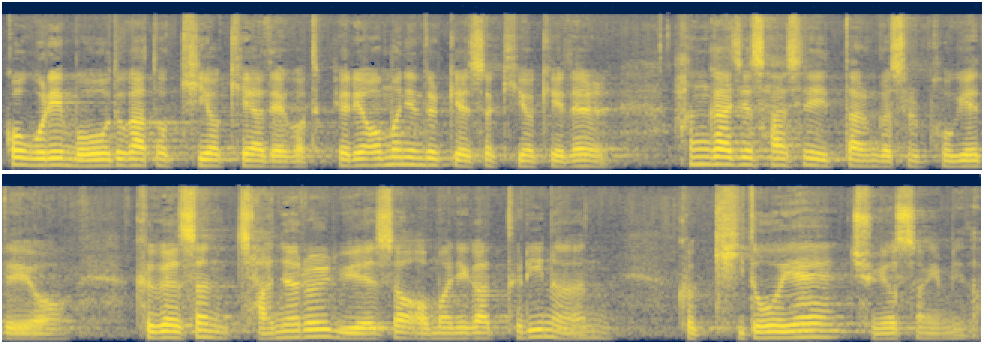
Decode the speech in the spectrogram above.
꼭 우리 모두가 또 기억해야 되고 특별히 어머님들께서 기억해야 될 한 가지 사실이 있다는 것을 보게 돼요. 그것은 자녀를 위해서 어머니가 드리는 그 기도의 중요성입니다.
